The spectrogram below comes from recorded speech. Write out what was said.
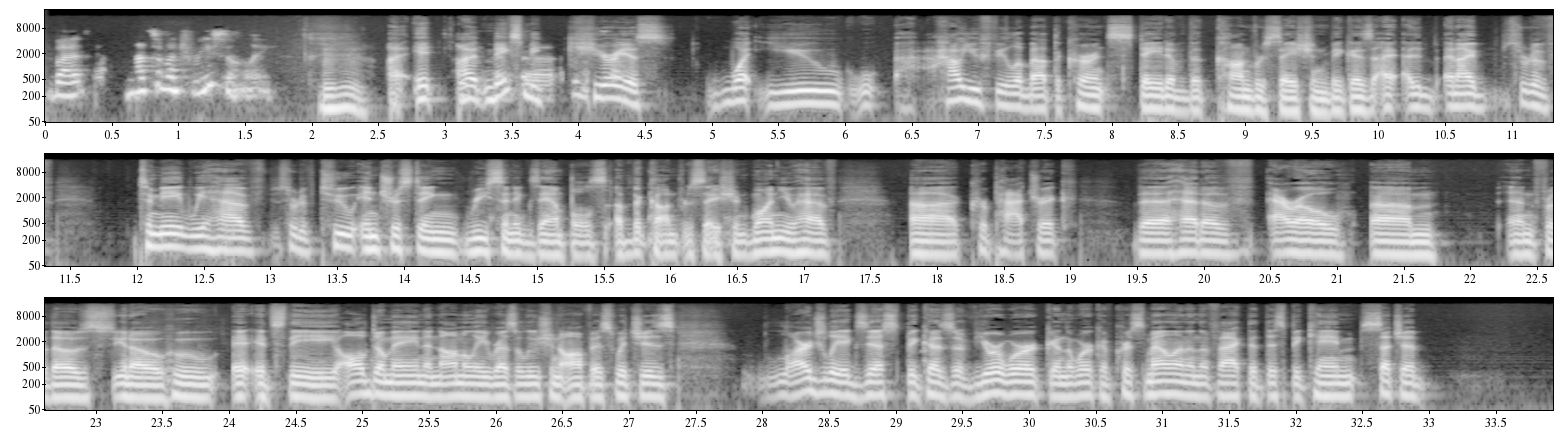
but not so much recently. Mm-hmm. Uh, it uh, it makes me curious what you how you feel about the current state of the conversation because I, I, and I sort of to me we have sort of two interesting recent examples of the conversation. One you have uh, Kirkpatrick, the head of AARO. um, and for those you know who it's the All Domain Anomaly Resolution Office, which is largely exists because of your work and the work of Chris Mellon and the fact that this became such a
